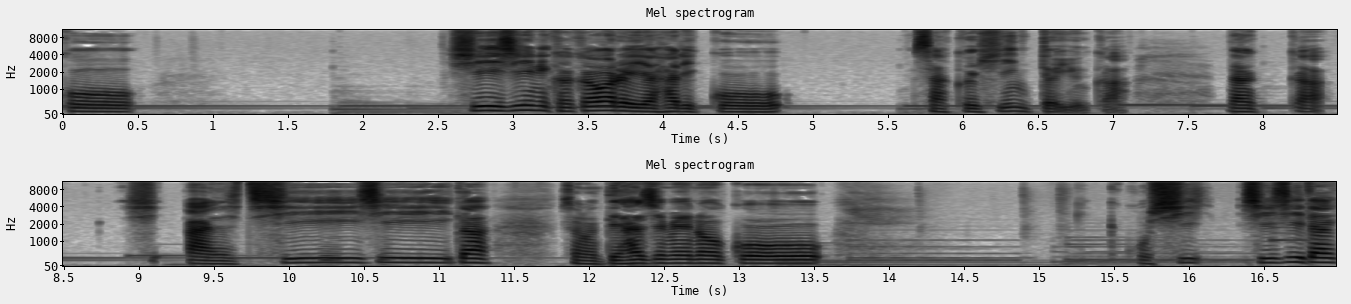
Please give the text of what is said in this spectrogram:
こう CG に関わるやはりこう作品というかなんかあ CG がその出始めのこうこう、C、CG だ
